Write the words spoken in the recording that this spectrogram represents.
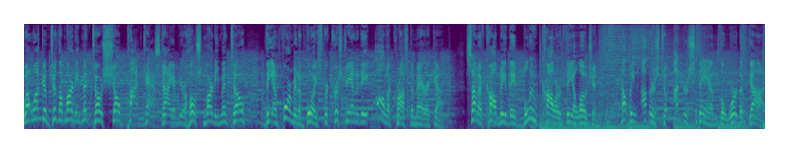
Well, welcome to the Marty Minto Show podcast. I am your host, Marty Minto, the informative voice for Christianity all across America. Some have called me the blue collar theologian, helping others to understand the Word of God.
